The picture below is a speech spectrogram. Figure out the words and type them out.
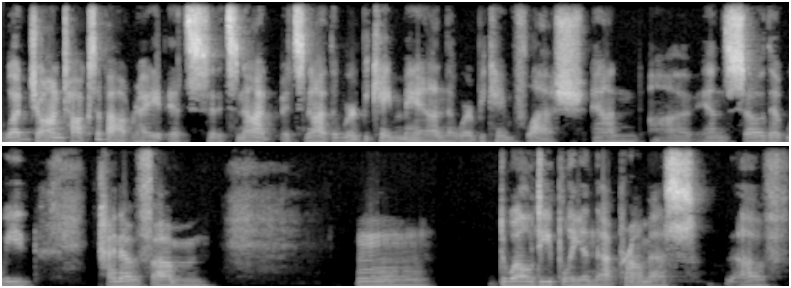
what John talks about. Right? It's it's not it's not the word became man, the word became flesh, and uh, and so that we kind of um, mm, dwell deeply in that promise of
